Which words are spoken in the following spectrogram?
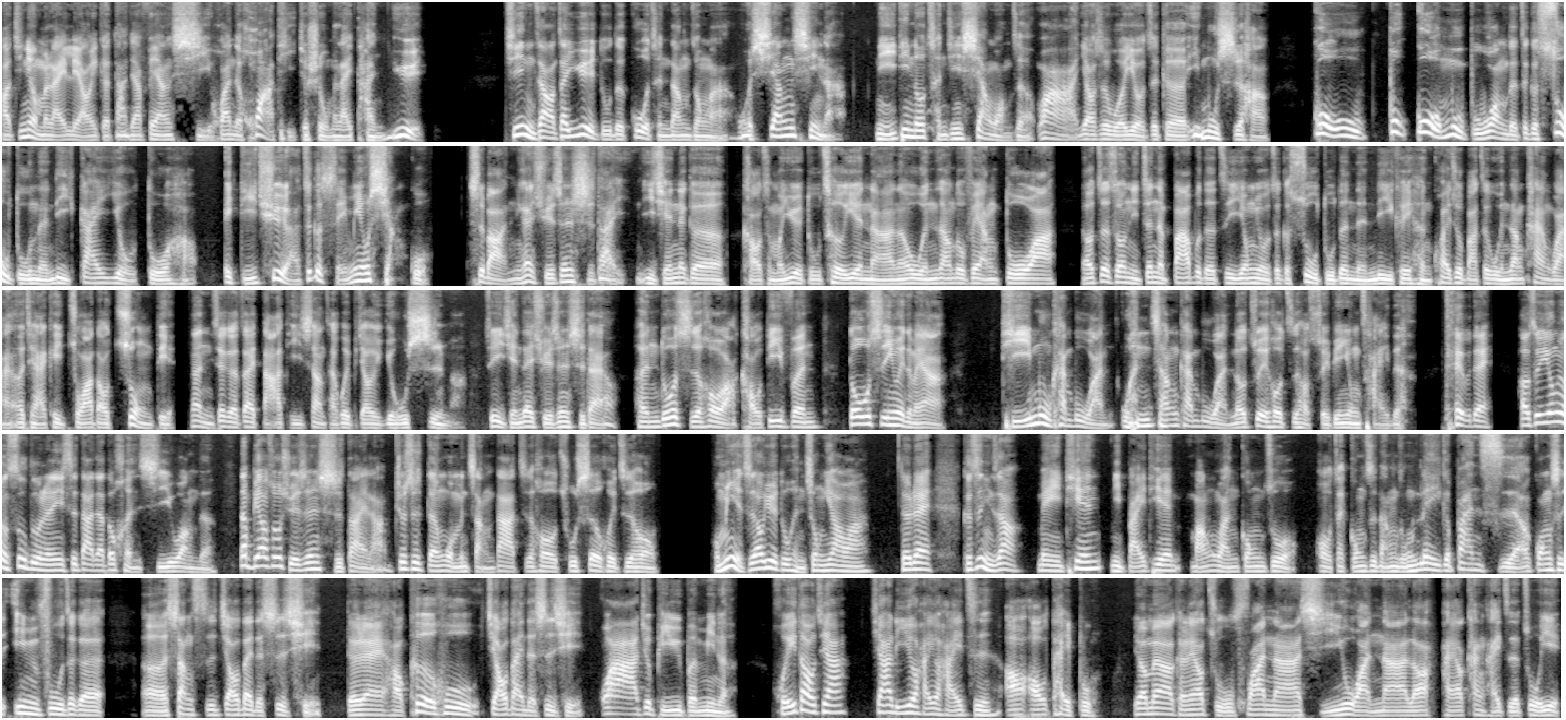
好，今天我们来聊一个大家非常喜欢的话题，就是我们来谈阅。其实你知道，在阅读的过程当中啊，我相信啊，你一定都曾经向往着，哇，要是我有这个一目十行、过目不过目不忘的这个速读能力，该有多好？哎，的确啊，这个谁没有想过，是吧？你看学生时代以前那个考什么阅读测验呐，然后文章都非常多啊。然后这时候你真的巴不得自己拥有这个速读的能力，可以很快速把这个文章看完，而且还可以抓到重点。那你这个在答题上才会比较有优势嘛。所以以前在学生时代啊，很多时候啊考低分都是因为怎么样？题目看不完，文章看不完，然后最后只好随便用猜的，对不对？好，所以拥有速读能力是大家都很希望的。那不要说学生时代啦，就是等我们长大之后出社会之后，我们也知道阅读很重要啊。对不对？可是你知道，每天你白天忙完工作哦，在公司当中累个半死啊，光是应付这个呃上司交代的事情，对不对？好，客户交代的事情，哇，就疲于奔命了。回到家，家里又还有孩子嗷嗷待哺，有没有可能要煮饭呐、洗碗呐，然后还要看孩子的作业？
